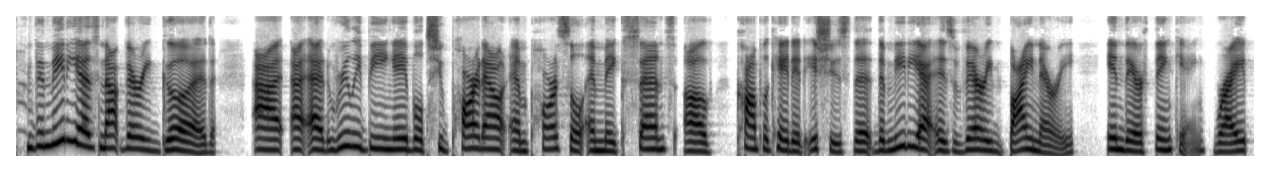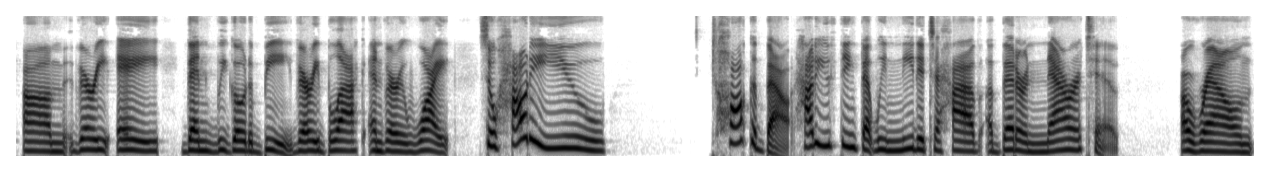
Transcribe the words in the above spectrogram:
the media is not very good at, at, at really being able to part out and parcel and make sense of complicated issues. The the media is very binary in their thinking, right? Um, very A, then we go to B, very black and very white. So how do you talk about how do you think that we needed to have a better narrative around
